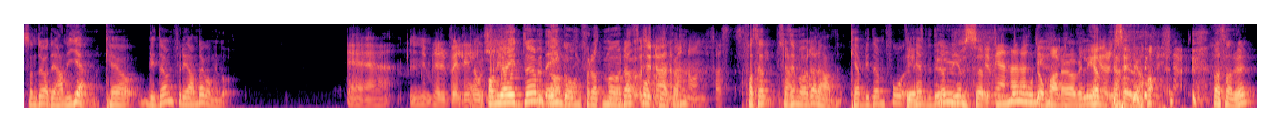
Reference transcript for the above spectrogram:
sen dödar jag han igen. Kan jag bli dömd för det andra gången då? Nu blir det väldigt långt. Om jag är dömd en gång för att mörda sportchefen, någon fast, fast jag, fast jag mördade någon? han, kan jag bli dömd för... Det är ett uselt Du menar att mord om han överlever, säger jag. Vad sa du?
